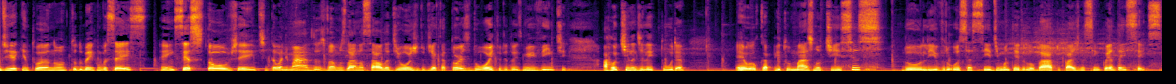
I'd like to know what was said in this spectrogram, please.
dia, quinto ano, tudo bem com vocês? Hein? Sextou, gente. Então, animados? Vamos lá nossa aula de hoje, do dia 14 de 8 de 2020. A rotina de leitura é o capítulo Mais Notícias do livro O Saci de Monteiro Lobato, página 56.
